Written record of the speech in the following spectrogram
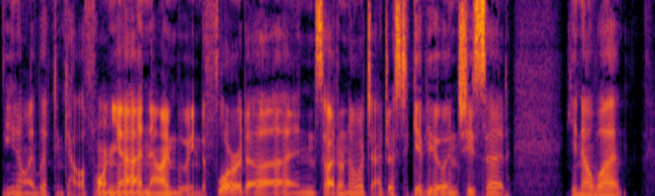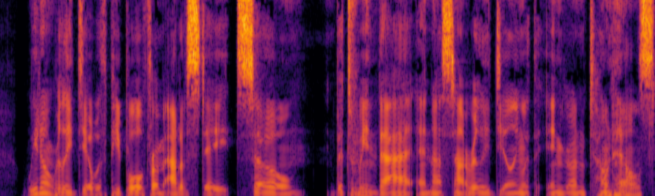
you know, I lived in California and now I'm moving to Florida. And so I don't know which address to give you. And she said, you know what? We don't really deal with people from out of state. So between that and us not really dealing with ingrown toenails,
